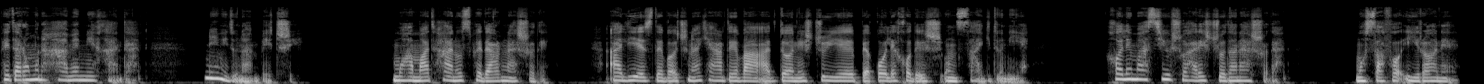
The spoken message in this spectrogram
پدرامون همه میخندن. نمی‌دونم به چی. محمد هنوز پدر نشده. علی ازدواج نکرده و دانشجوی به قول خودش اون سگدونیه. خاله مسیح و شوهرش جدا نشدن. مصطفی ایرانه.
